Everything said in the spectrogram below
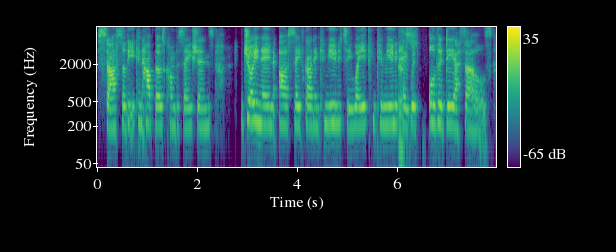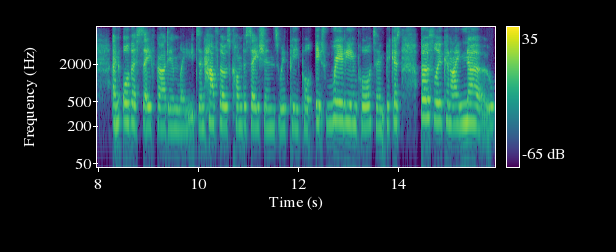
staff so that you can have those conversations join in our safeguarding community where you can communicate yes. with other DSLs and other safeguarding leads and have those conversations with people. It's really important because both Luke and I know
